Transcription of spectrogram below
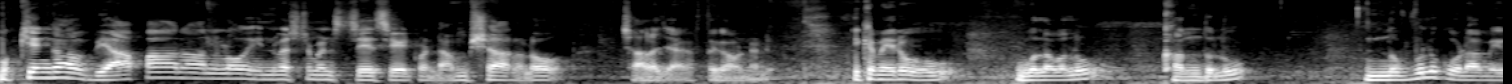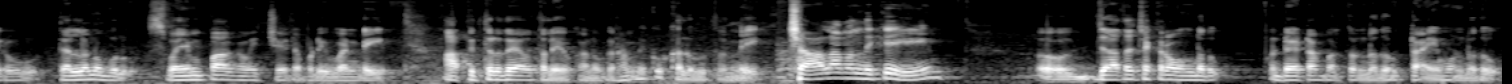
ముఖ్యంగా వ్యాపారాలలో ఇన్వెస్ట్మెంట్స్ చేసేటువంటి అంశాలలో చాలా జాగ్రత్తగా ఉండండి. ఇక మీరు ఉలవలు కందులు నువ్వులు కూడా మీరు తెల్ల నువ్వులు స్వయంపాకం ఇచ్చేటప్పుడు ఇవ్వండి. ఆ పితృదేవతల యొక్క అనుగ్రహం మీకు కలుగుతుంది. చాలామందికి జాతచక్రం ఉండదు. డేట్ ఆఫ్ బర్త్ ఉండదు టైం ఉండదు.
